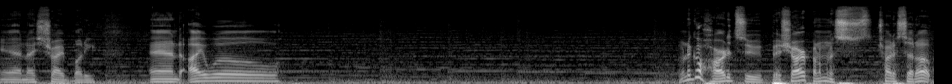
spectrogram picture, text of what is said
Yeah, nice try, buddy. And I will I'm gonna go hard into Bisharp, and I'm gonna try to set up.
